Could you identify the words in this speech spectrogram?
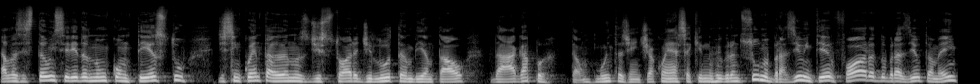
Elas estão inseridas num contexto de 50 anos de história de luta ambiental da Agapan. Então, muita gente já conhece aqui no Rio Grande do Sul, no Brasil inteiro, fora do Brasil também,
